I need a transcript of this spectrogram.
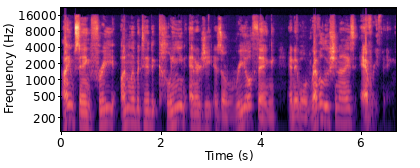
I am saying free, unlimited, clean energy is a real thing and it will revolutionize everything.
